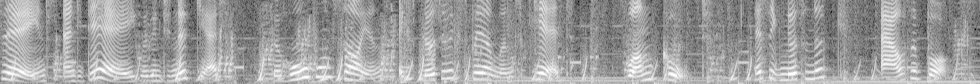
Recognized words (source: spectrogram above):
James, and today we're going to look at the Horrible Science Explosive Experiments Kit from Galt. Let's take a look out of the box.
